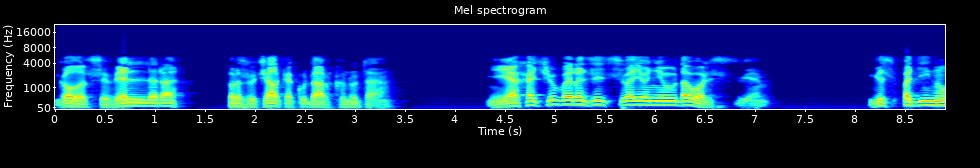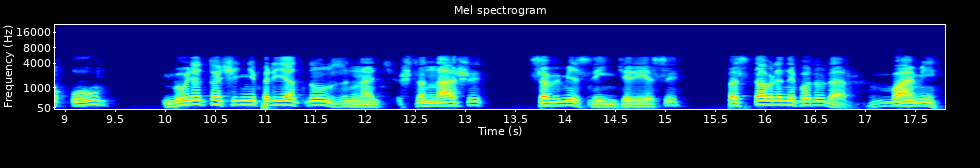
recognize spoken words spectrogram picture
Голос Веллера прозвучал как удар кнута. «Я хочу выразить свое неудовольствие. Господину У будет очень неприятно узнать, что наши совместные интересы поставлены под удар вами,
